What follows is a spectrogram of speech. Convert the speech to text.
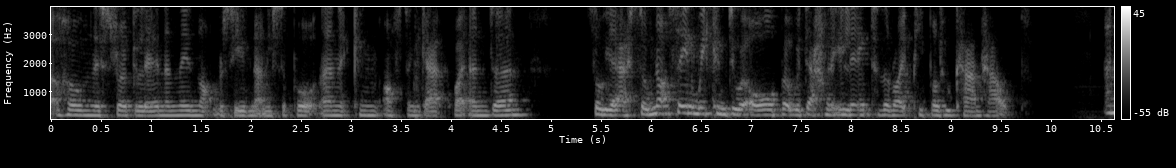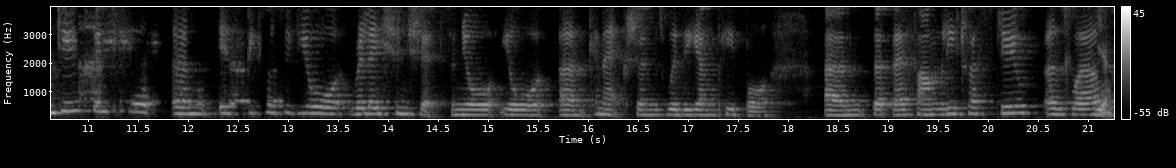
at home they're struggling and they're not receiving any support, then it can often get quite undone. So yeah, so not saying we can do it all, but we're definitely linked to the right people who can help. And do you think that um, it's because of your relationships and your your um, connections with the young people um, that their family trust you as well? Yeah,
